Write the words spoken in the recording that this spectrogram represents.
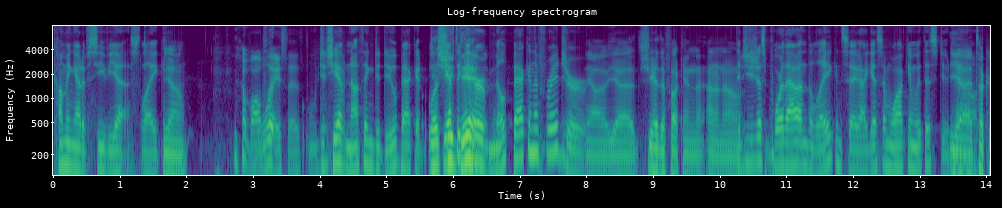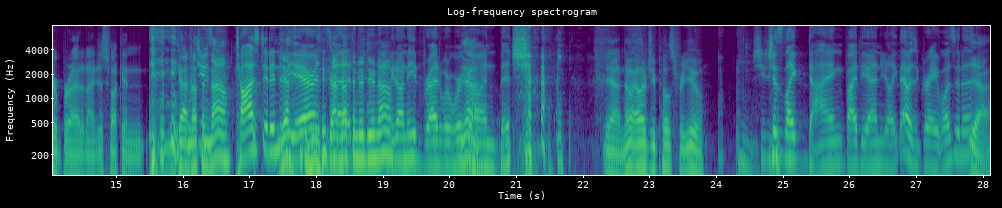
coming out of CVS. Like, Yeah. of all What- places. did she have nothing to do back at? Did Well, she, she have to get her did. milk back in the fridge, or Yeah. Yeah. She had to fucking, I don't know. did you just pour that out in the lake and say, "I guess I'm walking with this dude"? yeah. I took her bread and I just fucking, got nothing just now. tossed it into yeah. the air. And got said, nothing to do now. We don't need bread where we're Yeah. going, bitch. Yeah. No allergy pills for you. She's just like dying by the end. You're like, that was great, wasn't it? Yeah.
